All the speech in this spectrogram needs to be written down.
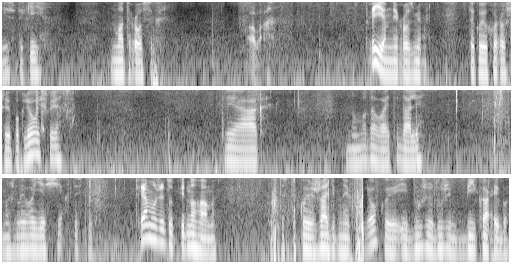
Є такий матросик. Ова. Приємний розмір. З такою хорошою покльовочкою. Так. Ну, давайте далі. Можливо, є ще хтось тут. Прямо уже тут під ногами. Тобто з такою жадібною покльовкою і дуже-дуже бійка риба.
